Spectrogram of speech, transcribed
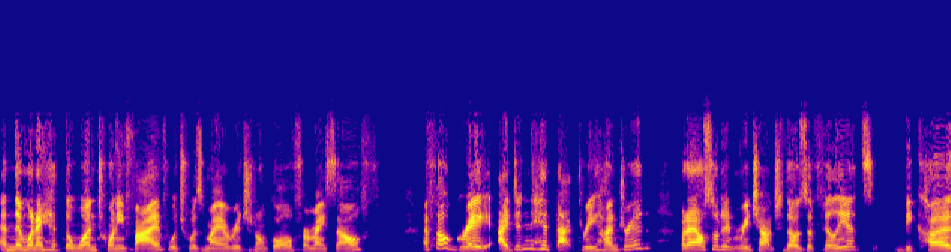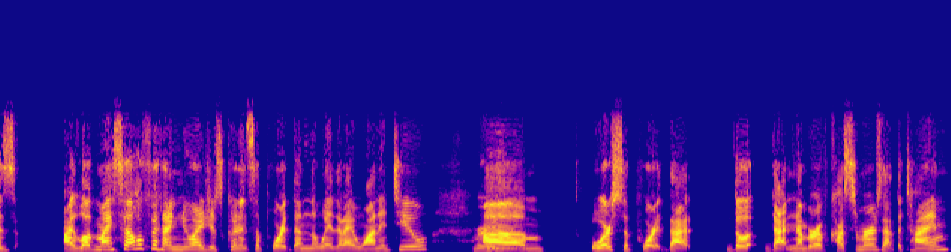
And then when I hit the 125, which was my original goal for myself, I felt great. I didn't hit that 300, but I also didn't reach out to those affiliates because I love myself and I knew I just couldn't support them the way that I wanted to. Right. Um, or support that the that number of customers at the time.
